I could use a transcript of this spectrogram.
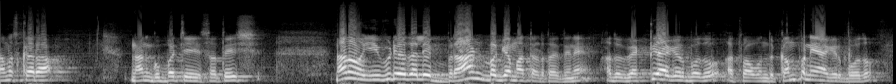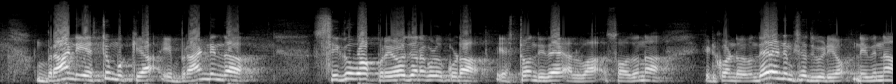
ನಮಸ್ಕಾರ. ನಾನು ಗುಬ್ಬಚ್ಚಿ ಸತೀಶ್. ನಾನು ಈ ವಿಡಿಯೋದಲ್ಲಿ ಬ್ರ್ಯಾಂಡ್ ಬಗ್ಗೆ ಮಾತಾಡ್ತಾ ಇದ್ದೀನಿ. ಅದು ವ್ಯಕ್ತಿ ಆಗಿರ್ಬೋದು ಅಥವಾ ಒಂದು ಕಂಪನಿ ಆಗಿರ್ಬೋದು. ಬ್ರ್ಯಾಂಡ್ ಎಷ್ಟು ಮುಖ್ಯ? ಈ ಬ್ರ್ಯಾಂಡಿಂದ ಸಿಗುವ ಪ್ರಯೋಜನಗಳು ಕೂಡ ಎಷ್ಟೊಂದಿದೆ ಅಲ್ವಾ? ಸೊ ಅದನ್ನು ಇಟ್ಕೊಂಡು ಒಂದೆರಡು ನಿಮಿಷದ ವಿಡಿಯೋ. ನೀವಿನ್ನು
